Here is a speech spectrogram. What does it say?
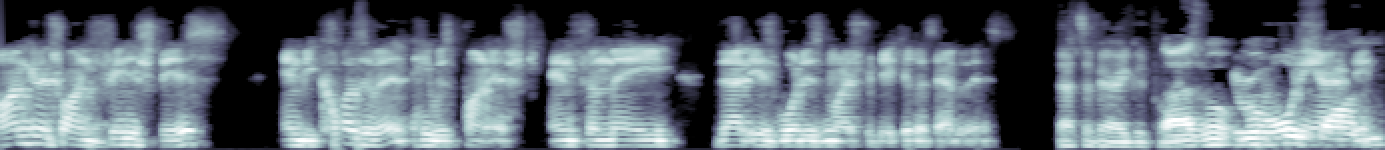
"I'm going to try and finish this," and because of it, he was punished. And for me, that is what is most ridiculous out of this. That's a very good point. Guys, we'll, we'll rewarding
